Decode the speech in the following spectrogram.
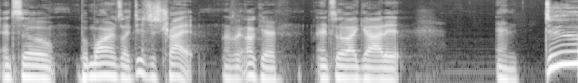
And so, but Martin's like, dude, just try it. I was like, okay. And so I got it. And dude,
